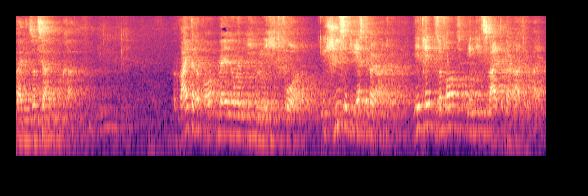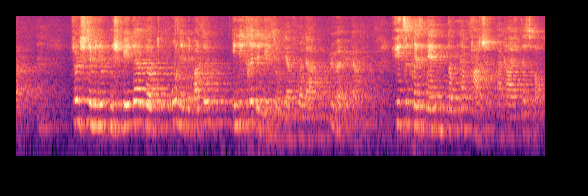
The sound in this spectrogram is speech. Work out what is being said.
bei den Sozialdemokraten. Weitere Wortmeldungen liegen nicht vor. Ich schließe die erste Beratung. Wir treten sofort in die zweite Beratung ein. 15 Minuten später wird ohne Debatte in die dritte Lesung der Vorlagen übergegangen. Vizepräsident Dr. Pasche ergreift das Wort.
